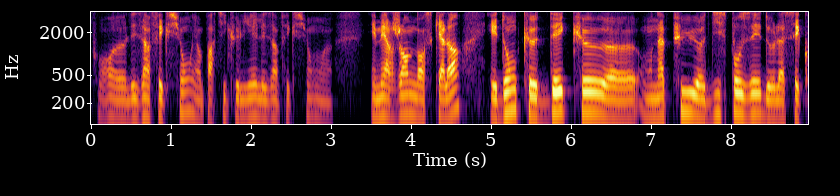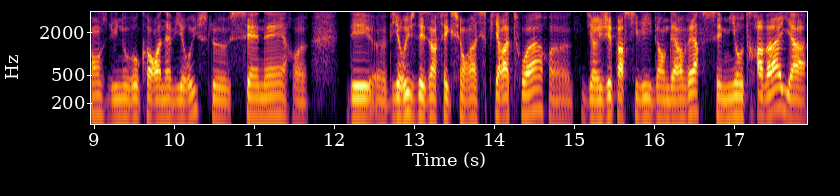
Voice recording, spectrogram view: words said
pour les infections, et en particulier les infections émergente dans ce cas-là. Et donc, dès que on a pu disposer de la séquence du nouveau coronavirus, le CNR des virus des infections respiratoires, dirigé par Sylvie van der Werf, s'est mis au travail, a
